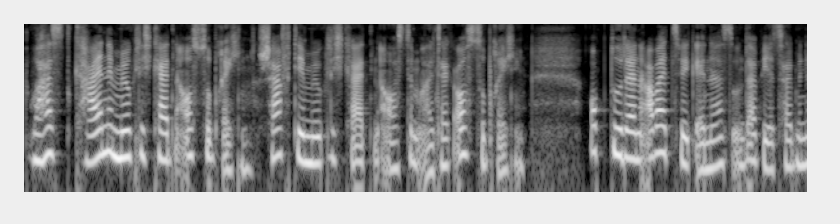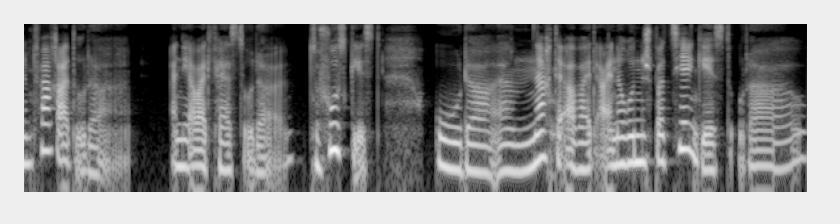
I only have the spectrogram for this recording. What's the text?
Du hast keine Möglichkeiten auszubrechen. Schaff dir Möglichkeiten aus dem Alltag auszubrechen. Ob du deinen Arbeitsweg änderst und ab jetzt halt mit dem Fahrrad oder an die Arbeit fährst oder zu Fuß gehst oder ähm, nach der Arbeit eine Runde spazieren gehst oder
